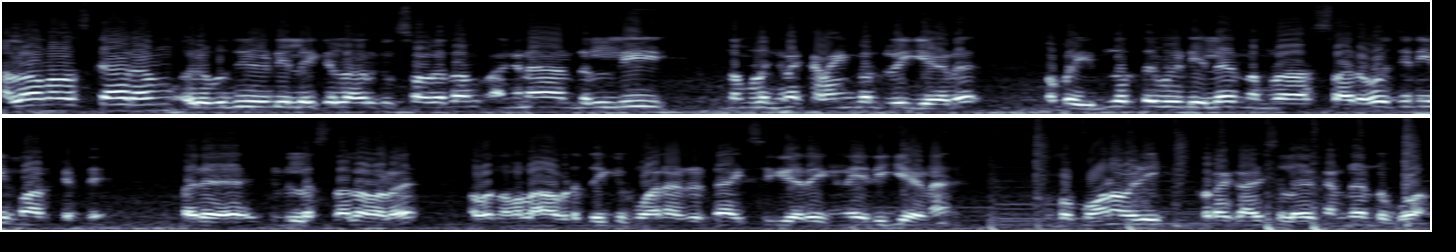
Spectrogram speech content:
ഹലോ നമസ്കാരം. ഒരു പുതിയ വീഡിയോയിലേക്ക് എല്ലാവർക്കും സ്വാഗതം. അങ്ങനെ ഡൽഹി നമ്മൾ നമ്മളിങ്ങനെ കറങ്ങിക്കൊണ്ടിരിക്കുകയാണ്. അപ്പൊ ഇന്നത്തെ വീഡിയോയിൽ നമ്മുടെ സരോജിനി മാർക്കറ്റ് വരെ കിട്ടുള്ള സ്ഥലമാണ്. അപ്പൊ നമ്മൾ അവിടത്തേക്ക് പോകാനായിട്ട് ടാക്സി കയറി ഇങ്ങനെ ഇരിക്കുകയാണ്. അപ്പൊ പോണ വഴി കുറെ കാഴ്ചകളൊക്കെ കണ്ടുകൊണ്ട് പോവാം.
